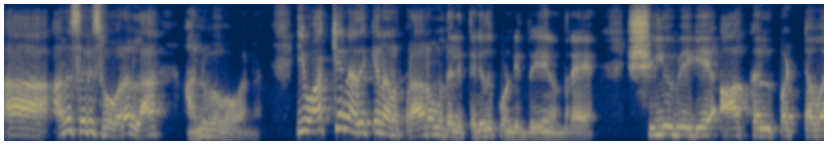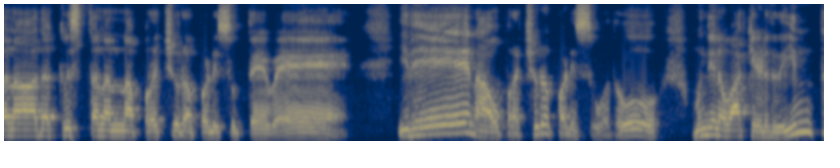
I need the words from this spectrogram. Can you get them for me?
ಆ, ಅನುಸರಿಸುವವರಲ್ಲ, ಅನುಭವವನ್ನ. ಈ ವಾಕ್ಯನ ಅದಕ್ಕೆ ನಾನು ಪ್ರಾರಂಭದಲ್ಲಿ ತೆಗೆದುಕೊಂಡಿದ್ದು ಏನಂದ್ರೆ, ಶಿಲುಬೆಗೆ ಹಾಕಲ್ಪಟ್ಟವನಾದ ಕ್ರಿಸ್ತನನ್ನ ಪ್ರಚುರಪಡಿಸುತ್ತೇವೆ. ಇದೇ ನಾವು ಪ್ರಚುರಪಡಿಸುವುದು. ಮುಂದಿನ ವಾಕ್ಯ ಹೇಳ್ತದೆ, ಇಂಥ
